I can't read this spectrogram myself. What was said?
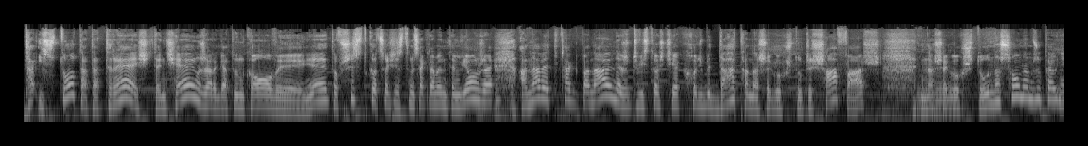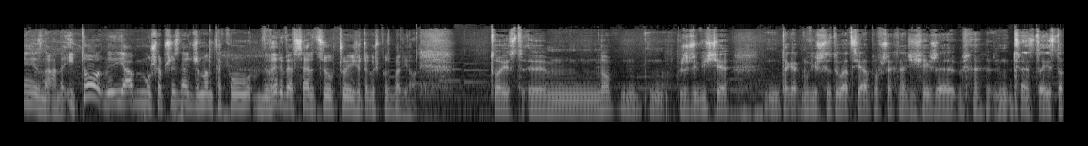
ta istota, ta treść, ten ciężar gatunkowy, nie? to wszystko, co się z tym sakramentem wiąże, a nawet tak banalne rzeczywistości, jak choćby data naszego chrztu, czy szafarz, naszego chrztu, no są nam zupełnie nieznane. I to ja muszę przyznać, że mam taką wyrwę w sercu, czuję się czegoś pozbawiony to jest no, rzeczywiście, tak jak mówisz, sytuacja powszechna dzisiaj, że często jest to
